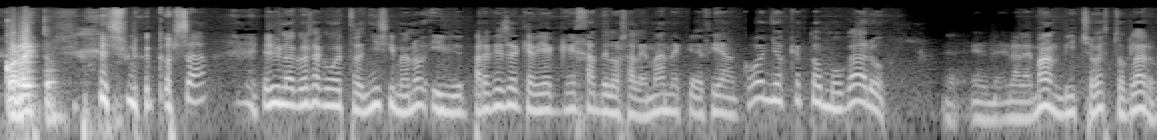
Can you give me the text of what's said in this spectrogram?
Correcto. es una cosa es una cosa como extrañísima, ¿no? Y parece ser que había quejas de los alemanes que decían, coño, es que esto es muy caro. En, en alemán, dicho esto, claro.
